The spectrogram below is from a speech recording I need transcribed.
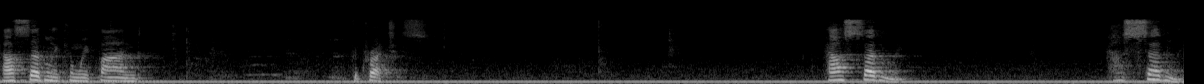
How suddenly can we find the crutches. How suddenly, how suddenly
